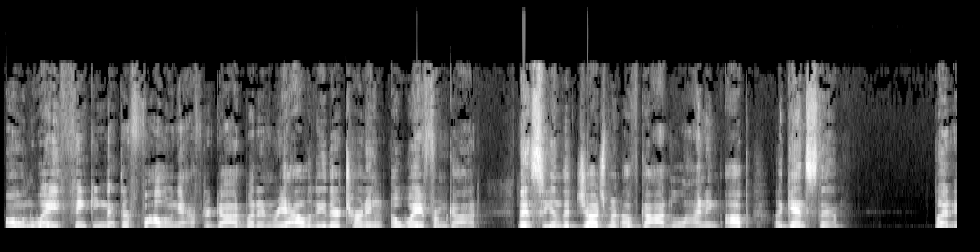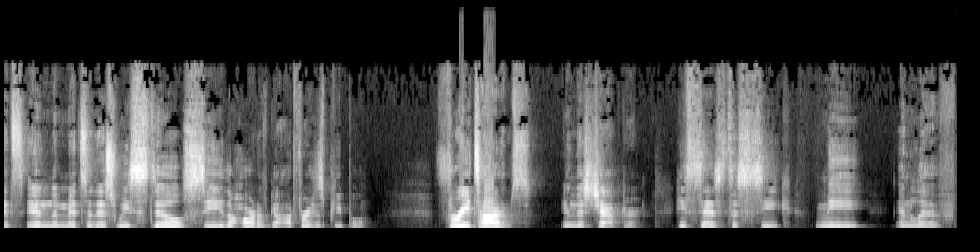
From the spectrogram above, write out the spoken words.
own way, thinking that they're following after God, but in reality, they're turning away from God, then seeing the judgment of God lining up against them. But it's in the midst of this, we still see the heart of God for his people. Three times in this chapter, he says to seek me and live.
